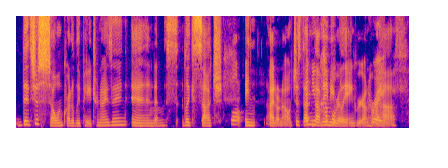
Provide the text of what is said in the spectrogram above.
it's just so incredibly patronizing and Mhm. s- like such Well, and I don't know, just that that made me really angry on her right. behalf.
